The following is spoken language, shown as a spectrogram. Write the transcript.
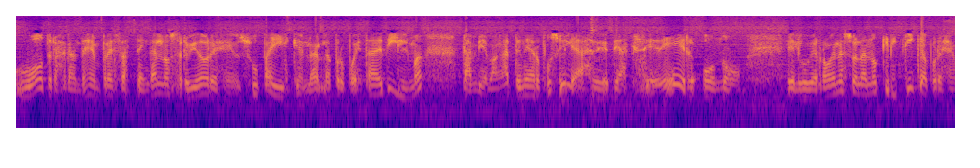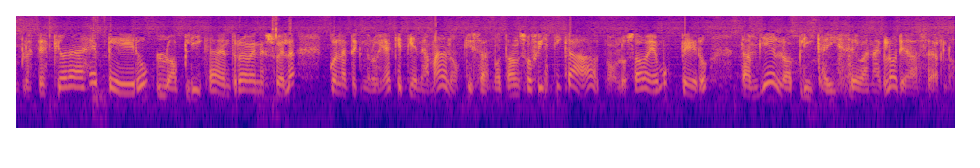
u otras grandes empresas tengan los servidores en su país, que es la propuesta de Dilma, también van a tener posibilidades de, de acceder o no. El gobierno venezolano critica, por ejemplo, este espionaje, pero lo aplica dentro de Venezuela con la tecnología que tiene a mano, quizás no tan sofisticada, no lo sabemos, pero también lo aplica y se van a gloria de hacerlo.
